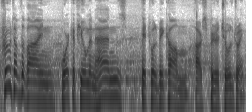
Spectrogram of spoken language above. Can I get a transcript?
Fruit of the vine, work of human hands, it will become our spiritual drink.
